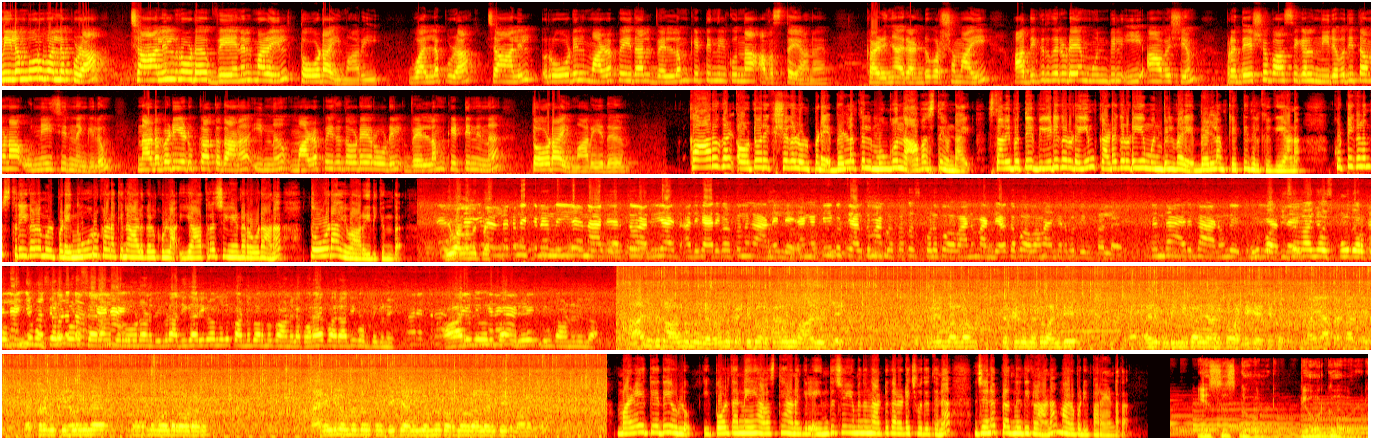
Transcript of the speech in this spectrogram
നിലമ്പൂർ വല്ലപ്പുഴ ചാലിൽ road വേനൽ മഴയിൽ തോടായി മാറി. വല്ലപ്പുഴ ചാലിൽ റോഡിൽ മഴ പെയ്താൽ വെള്ളം കെട്ടി നിൽക്കുന്ന അവസ്ഥയാണ്. കഴിഞ്ഞ രണ്ടു വർഷമായി അധികൃതരുടെ മുൻപിൽ ഈ ആവശ്യം പ്രദേശവാസികൾ നിരവധി തവണ ഉന്നയിച്ചിരുന്നെങ്കിലും നടപടിയെടുക്കാത്തതാണ് ഇന്ന് മഴ പെയ്തതോടെ റോഡിൽ വെള്ളം കെട്ടി കെട്ടിനിന്ന് തോടായി മാറിയത്. കാറുകൾ ഓട്ടോറിക്ഷകൾ ഉൾപ്പെടെ വെള്ളത്തിൽ മുങ്ങുന്ന അവസ്ഥയുണ്ടായി. സമീപത്തെ വീടുകളുടെയും കടകളുടെയും മുൻപിൽ വരെ വെള്ളം കെട്ടി നിൽക്കുകയാണ്. കുട്ടികളും സ്ത്രീകളും ഉൾപ്പെടെ നൂറുകണക്കിന് ആളുകൾക്കുള്ള യാത്ര ചെയ്യേണ്ട റോഡാണ് തോടായി മാറിയിരിക്കുന്നത്. ഈ വെള്ളമൊക്കെ നിൽക്കണമെന്ന് ഈ നാട്ടുകാർക്കും അത് ഈ അധികാരികൾക്കൊന്നും കാണില്ലേ? ഞങ്ങൾക്ക് ഈ കുട്ടികൾക്ക് മക്കൾക്കൊക്കെ സ്കൂളിൽ പോകാനും വണ്ടികൾക്ക് പോകാൻ ഭയങ്കര ബുദ്ധിമുട്ടല്ലേ? ഇതെന്താ ആരും കാണും കേൾക്കും സ്കൂൾ തുറക്കും. ഇവിടെ അധികാരികളൊന്നും ഇത് കണ്ണു തുറന്ന് കാണില്ല. കുറെ പരാതി കൊടുത്തിക്കണ്. ആരും ഇത് ഒരു പ- ഒരു ഇതും കാണണില്ല. ആരും ഇത് കാണണമെന്നില്ല ഇവിടെ നിന്ന് കെട്ടി തുറക്കാനൊന്നും ആരുമില്ലേ? ഇത്രയും വെള്ളം കെട്ടി നിന്നിട്ട് വണ്ടി അതിൽ കുടുങ്ങിയിട്ടാണ് ഞാനിപ്പോൾ വണ്ടി കയറ്റിയിട്ടത്. എത്ര കുട്ടികൾ ഇതിലെ നടന്നു പോകേണ്ട റോഡാണ്? ആരെങ്കിലും ഒന്ന് ശ്രദ്ധിക്കുകയാണെങ്കിൽ ഒന്ന് തുറന്നു വിടാനുള്ള ഒരു തീരുമാനം എടുക്കണം. മഴ എത്തിയതേയുള്ളൂ ഇപ്പോൾ തന്നെ ഈ അവസ്ഥയാണെങ്കിൽ എന്തു ചെയ്യുമെന്ന നാട്ടുകാരുടെ ചോദ്യത്തിന് ജനപ്രതിനിധികളാണ് മറുപടി പറയേണ്ടത്. S S gold pure gold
